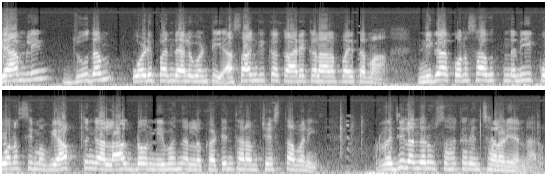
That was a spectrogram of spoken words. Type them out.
గ్యాంబ్లింగ్ జూదం కోడిపందాలు వంటి అసాంఘిక కార్యకలాపాలపై తమ నిఘా కొనసాగుతుందని కోనసీమ వ్యాప్తంగా లాక్డౌన్ నిబంధనలు కఠినతరం చేస్తామని ప్రజలందరూ సహకరించాలని అన్నారు.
